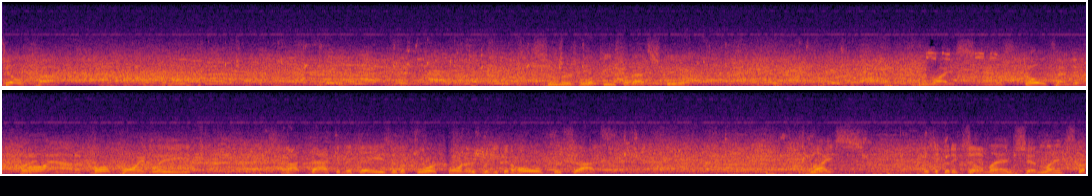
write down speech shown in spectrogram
Chilcutt. Sooners looking for that steal. Rice, and it's goaltending. Put Oh. it down, a four-point lead. Not back in the days of the four corners when you could hold for shots. Rice There's a good to example. Lynch, and Lynch, the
